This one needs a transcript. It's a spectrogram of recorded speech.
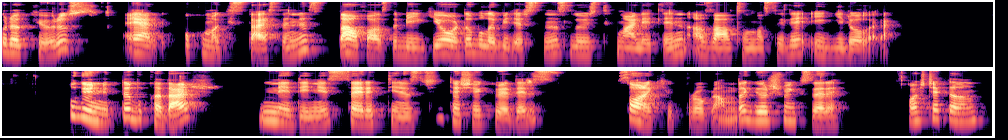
bırakıyoruz. Eğer okumak isterseniz daha fazla bilgiyi orada bulabilirsiniz lojistik maliyetlerinin azaltılması ile ilgili olarak. Bugünlük de bu kadar. Dinlediğiniz, seyrettiğiniz için teşekkür ederiz. Sonraki programda görüşmek üzere. Hoşçakalın.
